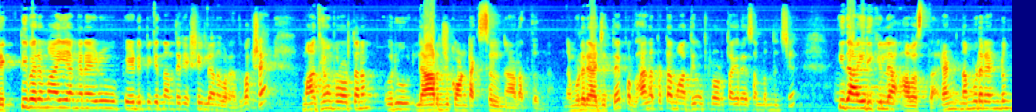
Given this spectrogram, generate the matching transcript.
വ്യക്തിപരമായി അങ്ങനെ ഒരു പേടിപ്പിക്കുന്ന അന്തരീക്ഷമില്ല എന്ന് പറയുന്നത്. പക്ഷേ മാധ്യമ പ്രവർത്തനം ഒരു ലാർജ് കോണ്ടെക്സ്റ്റിൽ നടത്തുന്ന നമ്മുടെ രാജ്യത്തെ പ്രധാനപ്പെട്ട മാധ്യമ പ്രവർത്തകരെ സംബന്ധിച്ച് ഇതായിരിക്കില്ല അവസ്ഥ. നമ്മുടെ രണ്ടും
